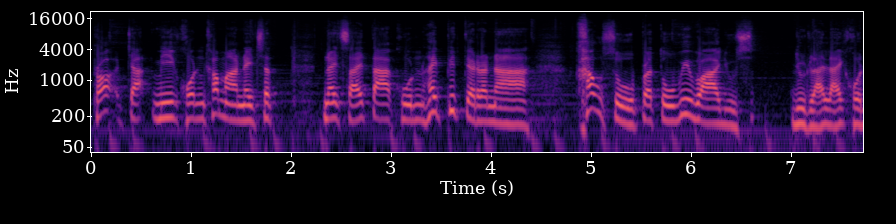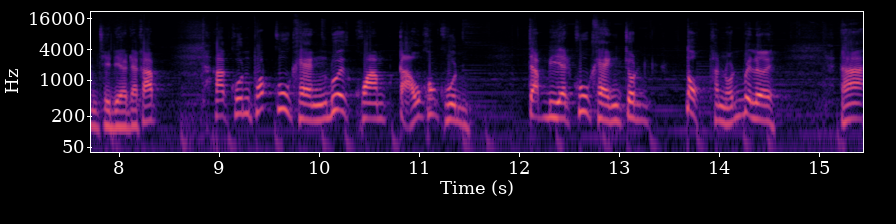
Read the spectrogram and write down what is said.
เพราะจะมีคนเข้ามาในในสายตาคุณให้พิจารณาเข้าสู่ประตูวิวาอยู่อยู่หลาย ๆ คนทีเดียวนะครับ หากคุณพบคู่แข่งด้วยความเก๋าของคุณ จะเบียดคู่แข่งจนตกถนนไปเลยนะฮะ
